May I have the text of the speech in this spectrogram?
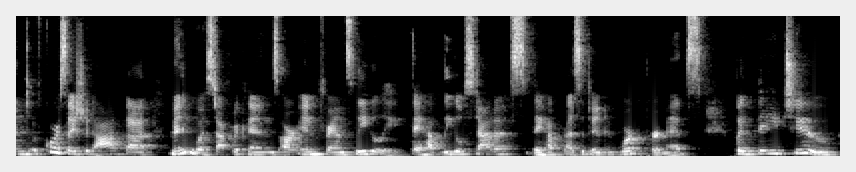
And of course, I should add that many West Africans are in France legally. They have legal status, they have resident and work permits, but they too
